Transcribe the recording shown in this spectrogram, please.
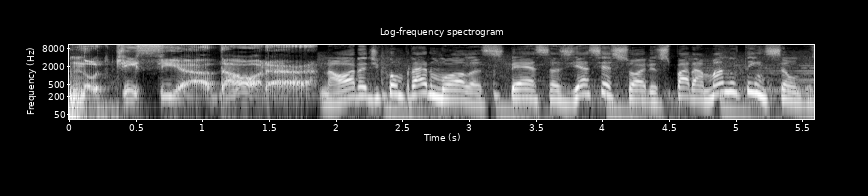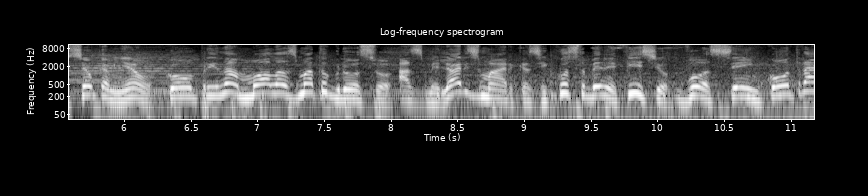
Notícia da hora. Na hora de comprar molas, peças e acessórios para a manutenção do seu caminhão, compre na Molas Mato Grosso. As melhores marcas e custo-benefício você encontra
